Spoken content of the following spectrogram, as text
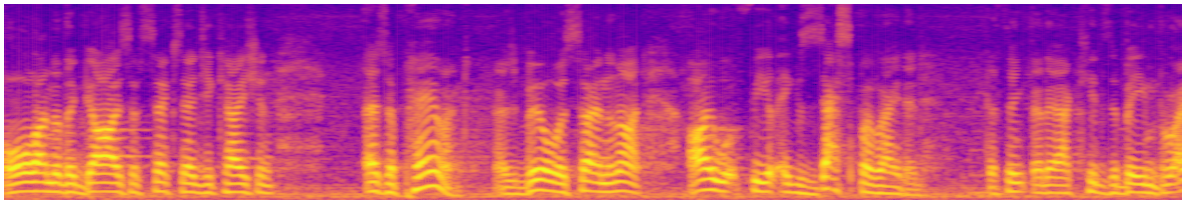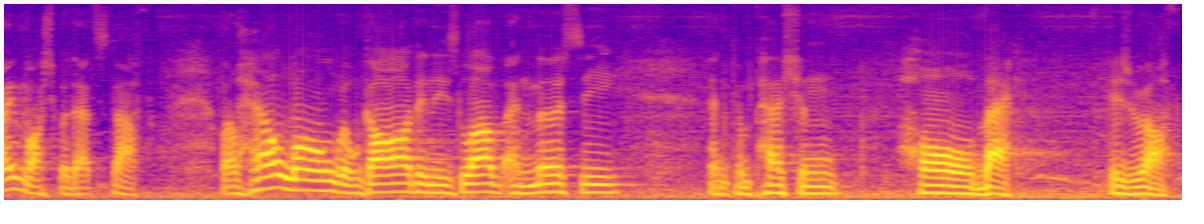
all under the guise of sex education. As a parent, as Bill was saying tonight, I would feel exasperated to think that our kids are being brainwashed with that stuff. Well, how long will God, in His love and mercy and compassion, hold back His wrath?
